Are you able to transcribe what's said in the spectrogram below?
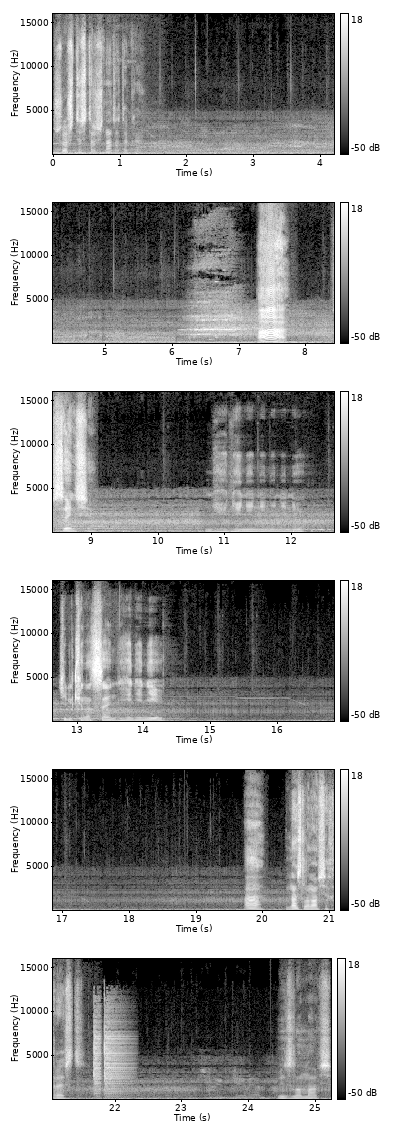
Що ж ти страшна то така? А! В сенсі. Ні, ні, ні, ні, ні, ні, ні. Тільки на це. Ні, ні, ні. А, у нас зламався хрест. Він зламався.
